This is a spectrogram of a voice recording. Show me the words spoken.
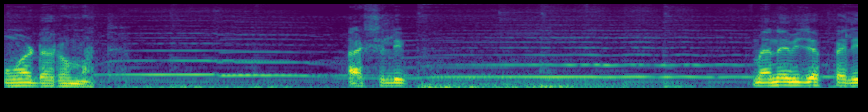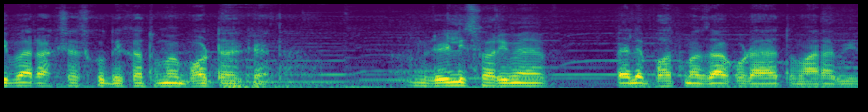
उमा डरो मत। एक्चुअली मैंने भी जब पहली बार राक्षस को देखा तो मैं बहुत डर गया था। आई रियली सॉरी मैं पहले बहुत मज़ाक उड़ाया तुम्हारा भी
